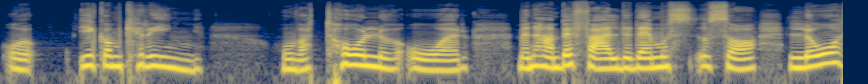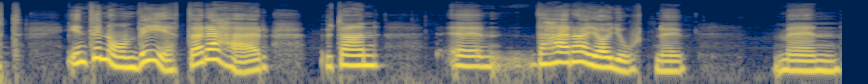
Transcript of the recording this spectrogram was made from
och gick omkring hon var tolv år, men han befallde dem och, och sa låt inte någon veta det här, utan eh, det här har jag gjort nu. Men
